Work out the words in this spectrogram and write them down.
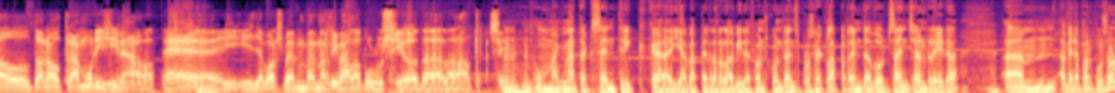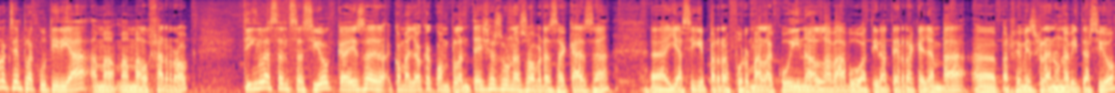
el Donald Trump original, eh? I, i llavors vam, vam arribar a l'evolució de, de l'altre, sí. Mm -hmm. Un magnat excèntric que ja va perdre la vida fa uns quants anys, però és que, clar, parlem de 12 anys enrere. Um, a veure, per posar un exemple quotidià amb, amb el hard rock, tinc la sensació que és eh, com allò que quan planteges unes obres a casa, eh, ja sigui per reformar la cuina, el lavabo, a tirar terra aquell en va, eh, per fer més gran una habitació,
